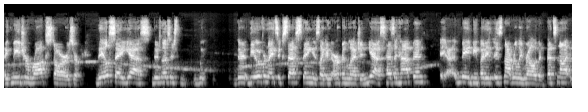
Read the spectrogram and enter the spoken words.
like major rock stars or they'll say yes, there's no such we, the, the overnight success thing is like an urban legend. Yes, has it happened? Maybe, but it, it's not really relevant. That's not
